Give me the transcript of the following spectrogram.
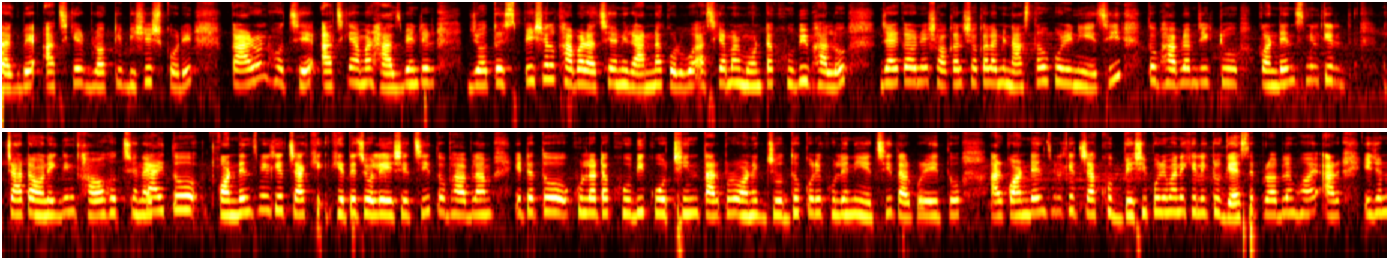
লাগবে আজকের ব্লগটি বিশেষ করে। কারণ হচ্ছে আজকে আমার হাজব্যান্ডের যত স্পেশাল খাবার আছে আমি রান্না করব। আজকে আমার মনটা খুবই ভালো, যার কারণে সকাল সকাল আমি নাস্তাও করে নিয়েছি। তো ভাবলাম যে একটু কনডেন্স মিল্কের চাটা অনেক দিন খাওয়া হচ্ছে না। তাই তো কনডেন্স মিল্কের চা খেতে চলে এসেছি। তো ভাবলাম এটা তো খোলাটা খুবই কঠিন তারপর অনেক যুদ্ধ করে খুলে নিয়েছি। তারপরে এই তো আর কনডেন্স মিল্কের চা খুব বেশি পরিমাণে খেলে একটু গ্যাসের প্রবলেম হয়। আর এই জন্য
